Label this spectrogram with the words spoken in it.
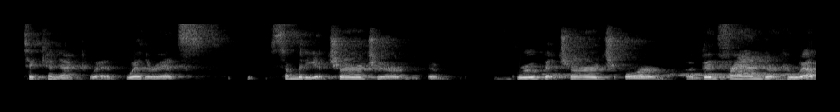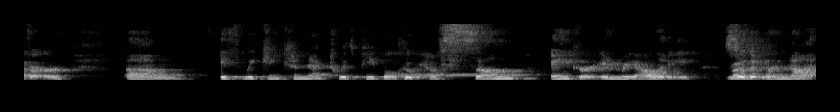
to connect with, whether it's somebody at church or a group at church or a good friend or whoever. Um, if we can connect with people who have some anchor in reality, so that we're not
